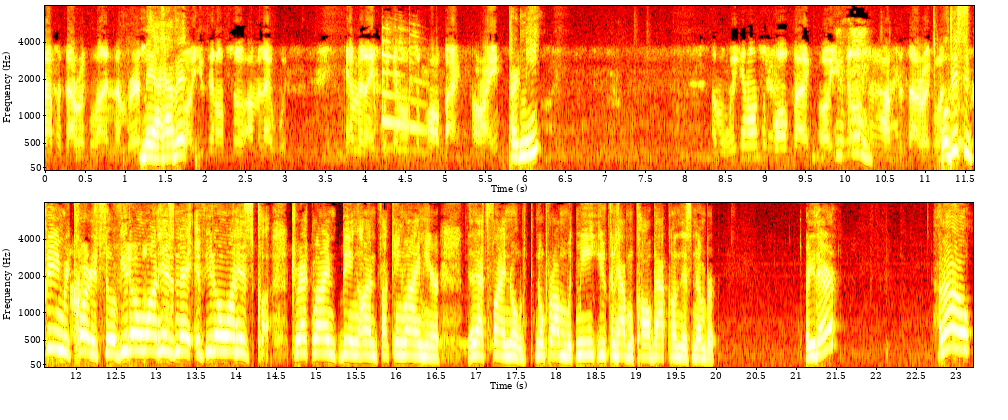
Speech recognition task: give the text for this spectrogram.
have a direct line number. May I have it? Or you can also I mean like we, I mean like we can also call back. All right. Pardon me? I mean we can also call back, or you can also have the direct line. Well, this is being recorded, so if you don't want his na- if you don't want his ca- direct line being on fucking line here, then that's fine. No, no problem with me. You can have him call back on this number. Are you there? Hello?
